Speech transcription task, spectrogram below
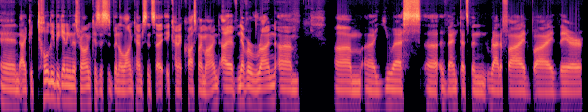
and I could totally be getting this wrong because this has been a long time since I, it kind of crossed my mind. I have never run. Um, um, a U.S. Uh, event that's been ratified by their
